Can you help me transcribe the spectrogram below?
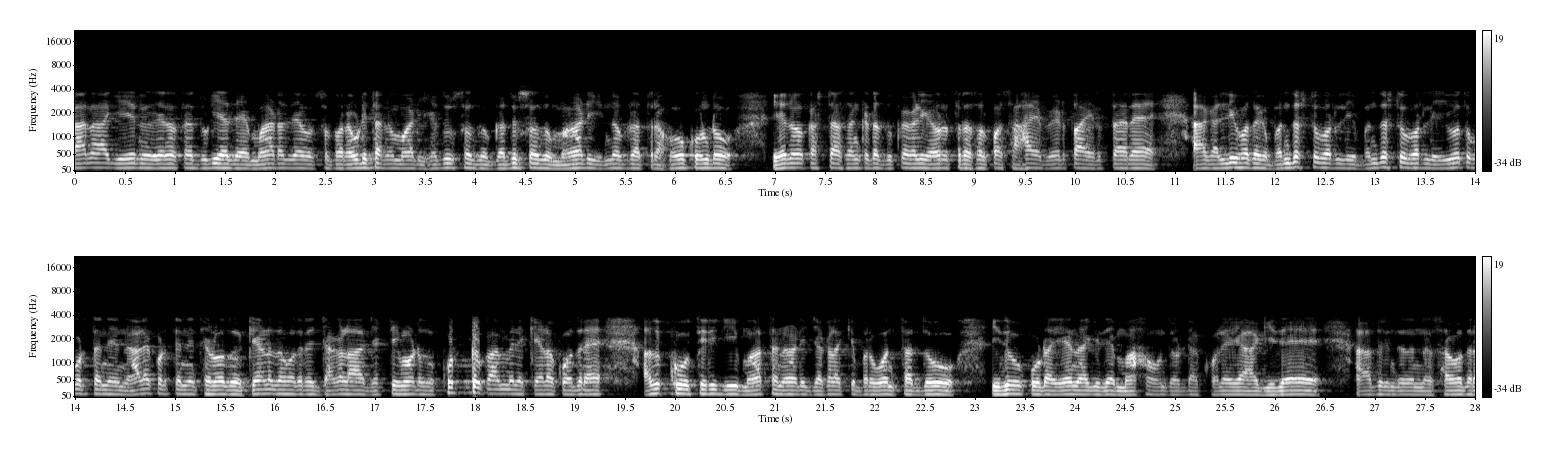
ತಾನಾಗಿ ಏನು, ಏನೋ ತ- ದುಡಿಯದೆ, ಮಾಡದೆ ಒಂದ್ ಸ್ವಲ್ಪ ರೌಡಿತನ ಮಾಡಿ, ಹೆದರ್ಸೋದು, ಗದರ್ಸೋದು ಮಾಡಿ ಇನ್ನೊಬ್ರ ಹತ್ರ ಹೋಗ್ಕೊಂಡು ಏನೋ ಕಷ್ಟ, ಸಂಕಟ, ದುಃಖಗಳಿಗೆ ಅವ್ರ ಹತ್ರ ಸ್ವಲ್ಪ ಸಹಾಯ ಬೇಡ್ತಾ ಇರ್ತಾರೆ. ಆಗ ಅಲ್ಲಿ ಹೋದಾಗ ಬಂದಷ್ಟು ಬರಲಿ ಬಂದಷ್ಟು ಬರಲಿ, ಇವತ್ತು ಕೊಡ್ತೇನೆ, ನಾಳೆ ಕೊಡ್ತೇನೆ ಅಂತ ಹೇಳೋದು, ಕೇಳದೆ ಹೋದರೆ ಜಗಳ, ಜಟ್ಟಿ ಮಾಡೋದು, ಕೊಟ್ಟು ಆಮೇಲೆ ಕೇಳಕ್ ಹೋದ್ರೆ ಅದಕ್ಕೂ ತಿರುಗಿ ಮಾತನಾಡಿ ಜಗಳಕ್ಕೆ ಬರುವಂಥದ್ದು. ಇದು ಕೂಡ ಏನಾಗಿದೆ? ಮಹಾ ಒಂದು ದೊಡ್ಡ ಕೊಲೆಯಾಗಿದೆ. ಆದ್ದರಿಂದ ನನ್ನ ಸಹೋದರ,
